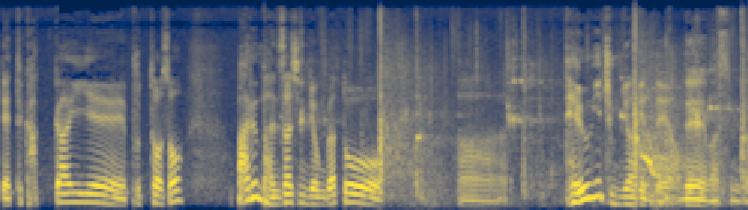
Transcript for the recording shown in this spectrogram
네트 가까이에 붙어서 빠른 반사신경과 또 아, 대응이 중요하겠네요. 네 맞습니다.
